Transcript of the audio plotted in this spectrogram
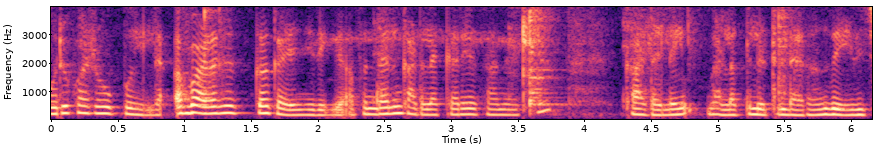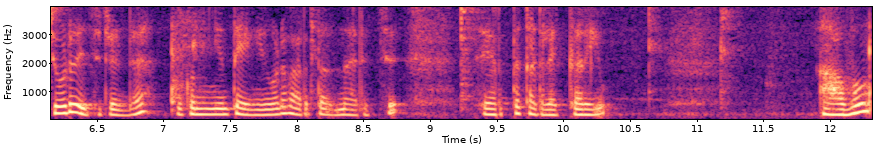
ഒരു പഴവും ഇപ്പോൾ ഇല്ല. പഴമൊക്കെ കഴിഞ്ഞിരിക്കുക. അപ്പോൾ എന്തായാലും കടലക്കറി വെക്കാമെന്ന് വെച്ചാൽ കടലയും വെള്ളത്തിലിട്ടുണ്ടായിരുന്നു അത് വേവിച്ചുകൂടെ വെച്ചിട്ടുണ്ട്. അപ്പോൾ ഞാൻ തേങ്ങയും കൂടെ വറുത്തൊന്ന് അരച്ച് ചേർത്ത് കടലക്കറിയും. ആവും.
